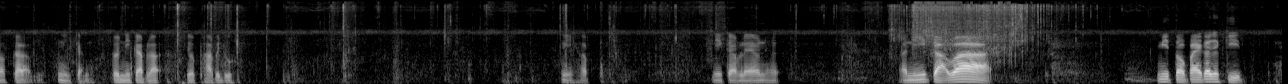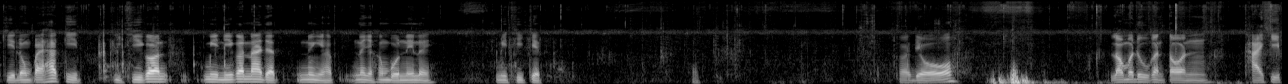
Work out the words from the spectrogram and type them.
ก็กลับนี่กันต้นนี้กลับแล้ว เดี๋ยวพาไปดู นี่ครับ นี่กลับแล้วนะครับอันนี้กะว่า มีต่อไปก็จะกรีดกรีดลงไปถ้ากรีดอีกทีก็มีดนี้ก็น่าจะนี่ครับ น่าจะข้างบนนี้เลย มีทีเจ็ดก็เดี๋ยว เรามาดูกันตอน ท้ายคลิป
